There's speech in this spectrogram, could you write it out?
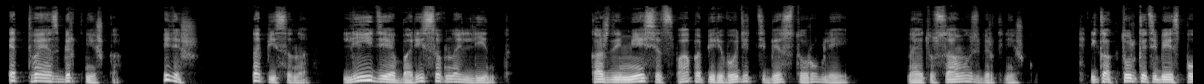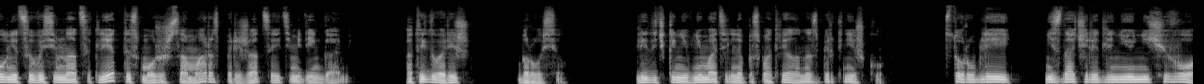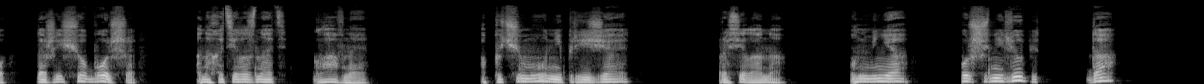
«Это твоя сберкнижка. Видишь? Написано «Лидия Борисовна Линд». Каждый месяц папа переводит тебе сто рублей на эту самую сберкнижку. И как только тебе исполнится 18 лет, ты сможешь сама распоряжаться этими деньгами. А ты говоришь «бросил». Лидочка невнимательно посмотрела на сберкнижку. Сто рублей не значили для нее ничего, даже еще больше. Она хотела знать главное. «А почему он не приезжает?» — просила она. «Он меня больше не любит, да?»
